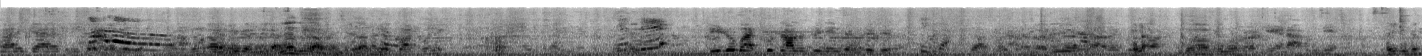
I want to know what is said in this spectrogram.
ખાલી ચાર સીધું બાટકું ચાલુ થઈ જાય સમજે છે થઈ ગયું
